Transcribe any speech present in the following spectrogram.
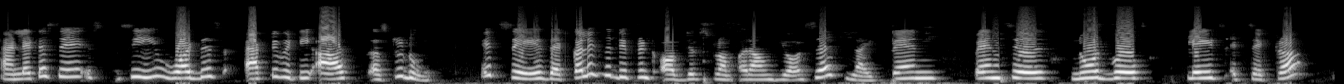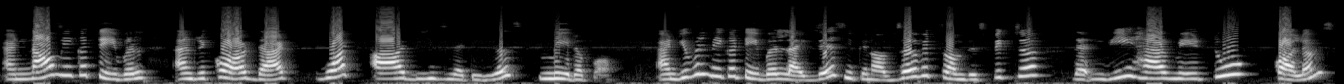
and let us say see what this activity asks us to do. It says that collect the different objects from around yourself like pen, pencil, notebook, plates, etc. And now make a table and record that what are these materials made up of. And you will make a table like this. You can observe it from this picture. Then we have made two columns.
